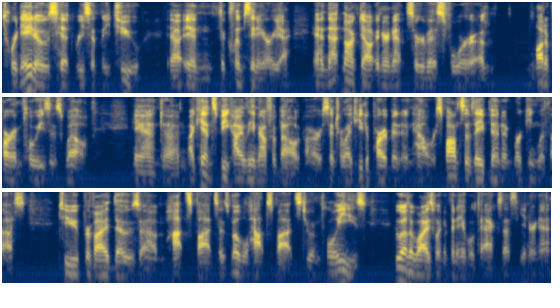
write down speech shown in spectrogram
tornadoes hit recently too uh, in the Clemson area and that knocked out internet service for a lot of our employees as well. And um, I can't speak highly enough about our central IT department and how responsive they've been in working with us to provide those um, hotspots, those mobile hotspots to employees who otherwise wouldn't have been able to access the internet.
